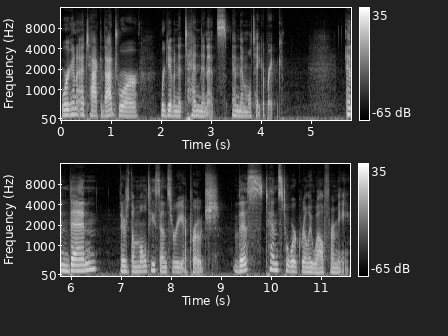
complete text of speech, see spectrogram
we're going to attack that drawer. We're giving it 10 minutes and then we'll take a break. And then there's the multisensory approach. This tends to work really well for me.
